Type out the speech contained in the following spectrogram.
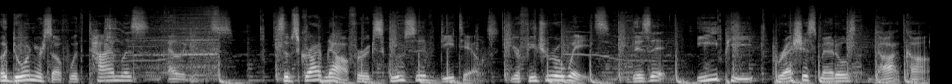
Adorn yourself with timeless elegance. Subscribe now for exclusive details. Your future awaits. Visit eppreciousmetals.com.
